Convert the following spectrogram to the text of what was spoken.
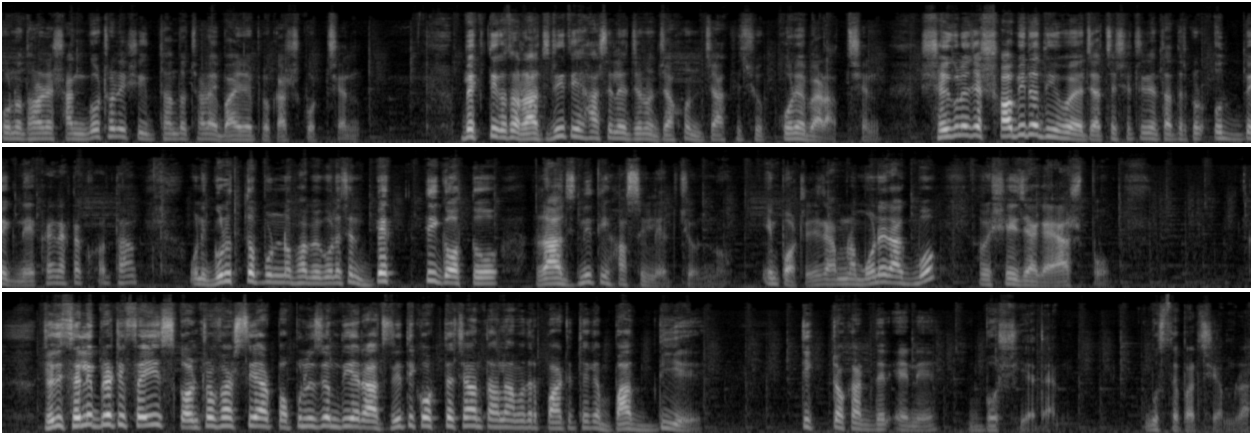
কোনো ধরনের সাংগঠনিক সিদ্ধান্ত ছাড়াই বাইরে প্রকাশ করছেন। ব্যক্তিগত রাজনীতি হাসিলের জন্য যখন যা কিছু করে বেড়াচ্ছেন, সেগুলো যে স্ববিরোধী হয়ে যাচ্ছে, সেটি নিয়ে তাদের কোনো উদ্বেগ নেই। এখানে একটা কথা উনি গুরুত্বপূর্ণভাবে বলেছেন, ব্যক্তিগত রাজনীতি হাসিলের জন্য। ইম্পর্টেন্ট এটা আমরা মনে রাখব, আমি সেই জায়গায় আসব। যদি সেলিব্রিটি ফেস কন্ট্রোভার্সি আর পপুলিজম দিয়ে রাজনীতি করতে চান, তাহলে আমাদের পার্টি থেকে বাদ দিয়ে টিকটকারদের এনে বসিয়ে দেন। বুঝতে পারছি আমরা।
